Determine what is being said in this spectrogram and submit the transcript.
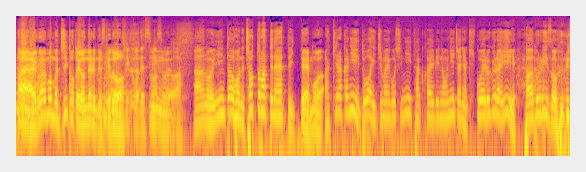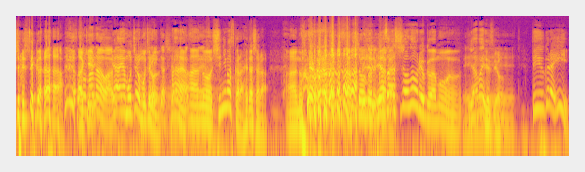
はい、これはもうもう事故と呼んでるんですけど、事故ですわ、うん。それは。あの、インターホンでちょっと待ってねって言って、もう明らかにドア一枚越しに宅配便のお兄ちゃんには聞こえるぐらい、ファーブリーズを噴射してから、そのマナーはいやいや、もちろんもちろん。はい、あの、死にますから、下手したら。あの、殺傷能力いや、殺傷能力はもう、えー。やばいですよ。っていうぐらい、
